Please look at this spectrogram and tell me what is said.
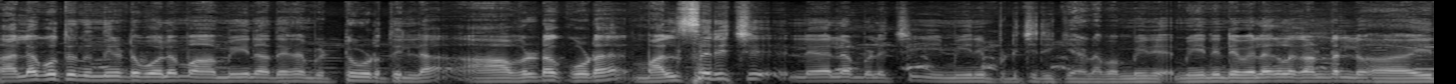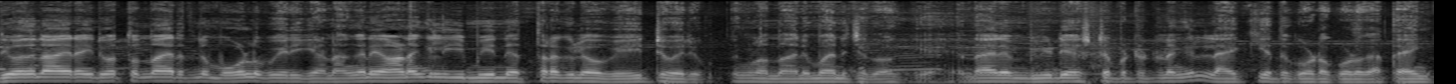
തലകുത്തി നിന്നിട്ട് പോലും ആ മീൻ അദ്ദേഹം വിട്ടുകൊടുത്തില്ല. അവരുടെ കൂടെ മത്സരിച്ച് ലേലം വിളിച്ച് ഈ മീൻ പിടിച്ചിരിക്കുകയാണ്. അപ്പം മീൻ മീനിന്റെ വിലകൾ കണ്ടല്ലോ. ഇരുപതിനായിരം ഇരുപത്തൊന്നായിരത്തിന് മുകളിൽ പോയിരിക്കുകയാണ്. അങ്ങനെയാണെങ്കിൽ ഈ മീൻ എത്ര കിലോ വെയിറ്റ് വരും? നിങ്ങളൊന്ന് അനുമാനിച്ച് നോക്കിയേ. എന്തായാലും വീഡിയോ ഇഷ്ടപ്പെട്ടിട്ടുണ്ടെങ്കിൽ ലൈക്ക് ചെയ്ത് കൂടെ കൊടുക്കുക. താങ്ക്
